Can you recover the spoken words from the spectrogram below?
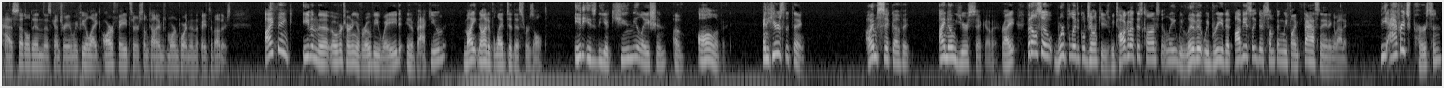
has settled in this country, and we feel like our fates are sometimes more important than the fates of others. I think even the overturning of Roe v. Wade in a vacuum might not have led to this result. It is the accumulation of all of it. And here's the thing I'm sick of it. I know you're sick of it, right? But also, we're political junkies. We talk about this constantly. We live it. We breathe it. Obviously, there's something we find fascinating about it. The average person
